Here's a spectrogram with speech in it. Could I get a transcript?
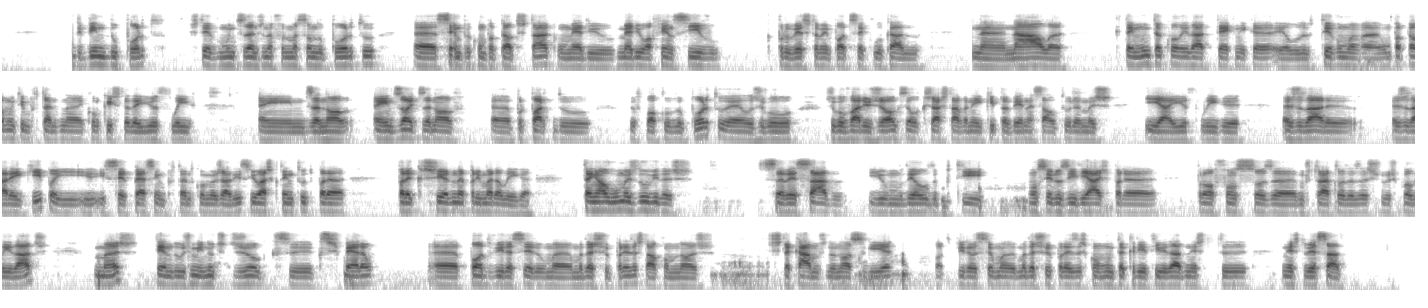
de vindo do Porto. Esteve muitos anos na formação do Porto, uh, sempre com um papel de destaque, um médio, médio ofensivo, que por vezes também pode ser colocado na, na ala, que tem muita qualidade técnica. Ele teve uma, um papel muito importante na conquista da Youth League em, 19, em 18-19 uh, por parte do, do Futebol Clube do Porto. Ele jogou, jogou vários jogos, ele que já estava na equipa B nessa altura, mas ia à Youth League ajudar uh, ajudar a equipa e, e, ser peça importante, como eu já disse, e eu acho que tem tudo para, para crescer na Primeira Liga. Tenho algumas dúvidas se a e o modelo de Petit vão ser os ideais para, para o Afonso Souza mostrar todas as suas qualidades, mas tendo os minutos de jogo que se, que se esperam, uh, pode vir a ser uma, uma das surpresas, tal como nós destacámos no nosso guia, pode vir a ser uma, uma das surpresas com muita criatividade neste, neste Bessade.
